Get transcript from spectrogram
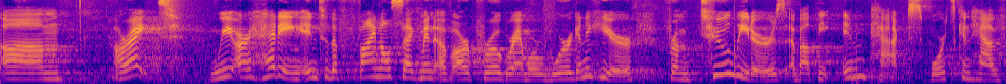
Um, all right, we are heading into the final segment of our program where we're going to hear from two leaders about the impact sports can have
